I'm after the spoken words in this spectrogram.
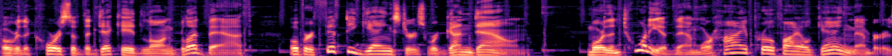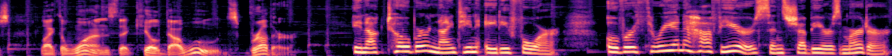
Over the course of the decade long bloodbath, over 50 gangsters were gunned down. More than 20 of them were high profile gang members, like the ones that killed Dawood's brother. In October 1984, over three and a half years since Shabir's murder,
